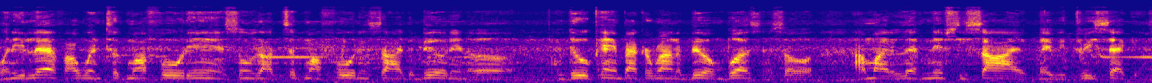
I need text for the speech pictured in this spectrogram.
When he left, I went and took my food in. As soon as I took my food inside the building, uh, the dude came back around the building busting. So I might have left Nipsey's side maybe three seconds.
